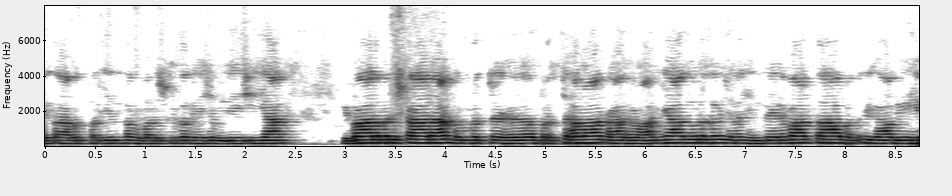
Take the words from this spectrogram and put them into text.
एतावत्पर्यन्तं पुरस्कृतदेशविदेशीया विवादपरिष्कारार्थं प्रत्यह प्रत्यहमाकाशवाण्यादूरदर्शनयन्त्रेण वार्तापत्रिकाभिः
